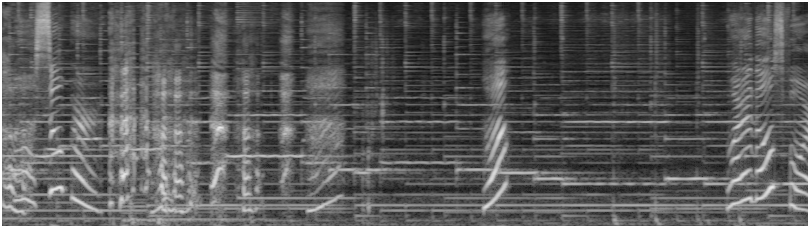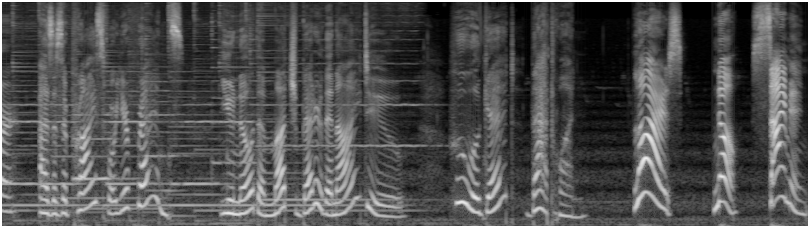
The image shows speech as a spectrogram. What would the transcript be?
oh, super! huh? What are those for? As a surprise for your friends. You know them much better than I do. Who will get that one? Lars! No, Simon!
